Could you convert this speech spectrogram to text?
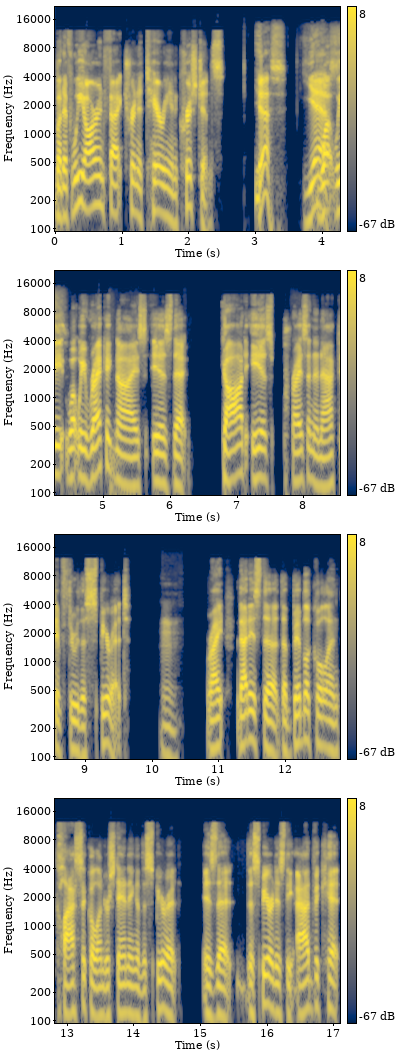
but if we are in fact Trinitarian Christians, yes, yes, what we what we recognize is that God is present and active through the Spirit. Mm. Right. That is the the biblical and classical understanding of the Spirit is that the Spirit is the advocate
